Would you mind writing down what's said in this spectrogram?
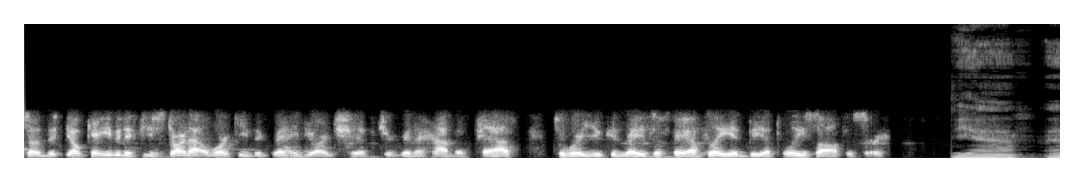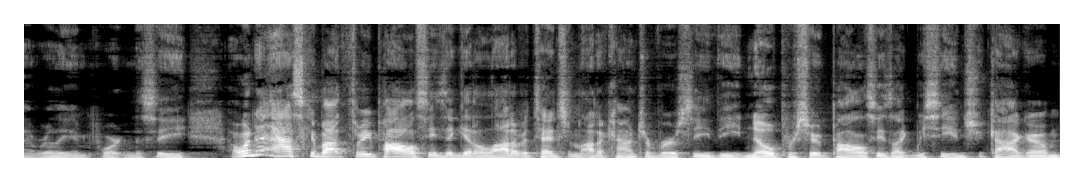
so that okay even if you start out working the graveyard shift you're going to have a path to where you can raise a family and be a police officer yeah, yeah, really important to see. I want to ask about three policies that get a lot of attention, a lot of controversy. The no pursuit policies, like we see in Chicago,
